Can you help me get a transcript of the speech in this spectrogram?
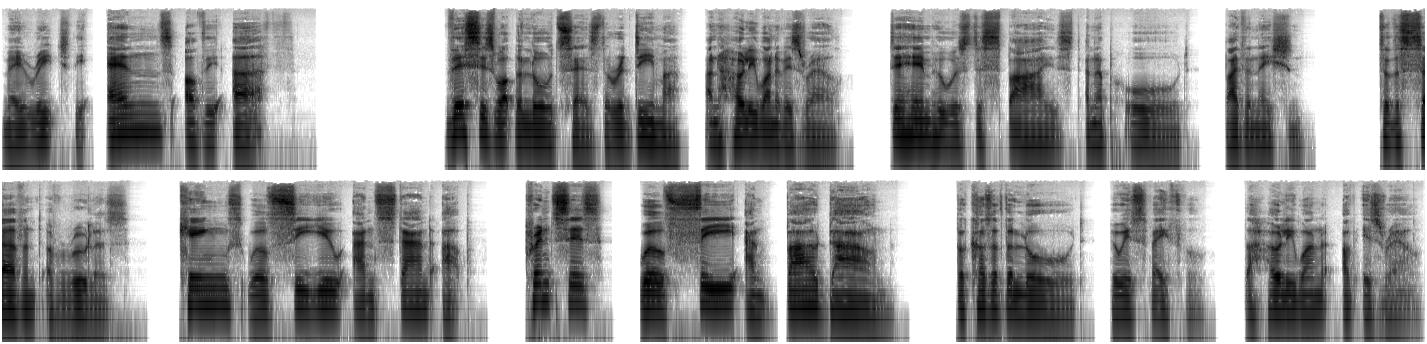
may reach the ends of the earth. This is what the Lord says, the Redeemer and Holy One of Israel, to him who was despised and abhorred by the nation, to the servant of rulers. Kings will see you and stand up. Princes will see and bow down because of the Lord who is faithful, the Holy One of Israel,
